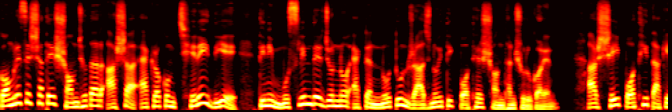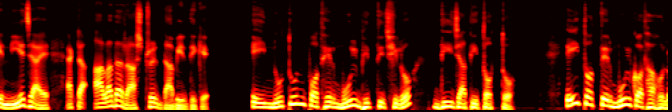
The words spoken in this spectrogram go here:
কংগ্রেসের সাথে সমঝোতার আশা একরকম ছেড়েই দিয়ে তিনি মুসলিমদের জন্য একটা নতুন রাজনৈতিক পথের সন্ধান শুরু করেন আর সেই পথই তাকে নিয়ে যায় একটা আলাদা রাষ্ট্রের দাবির দিকে। এই নতুন পথের মূল ভিত্তি ছিল দ্বিজাতি তত্ত্ব এই তত্ত্বের মূল কথা হল,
